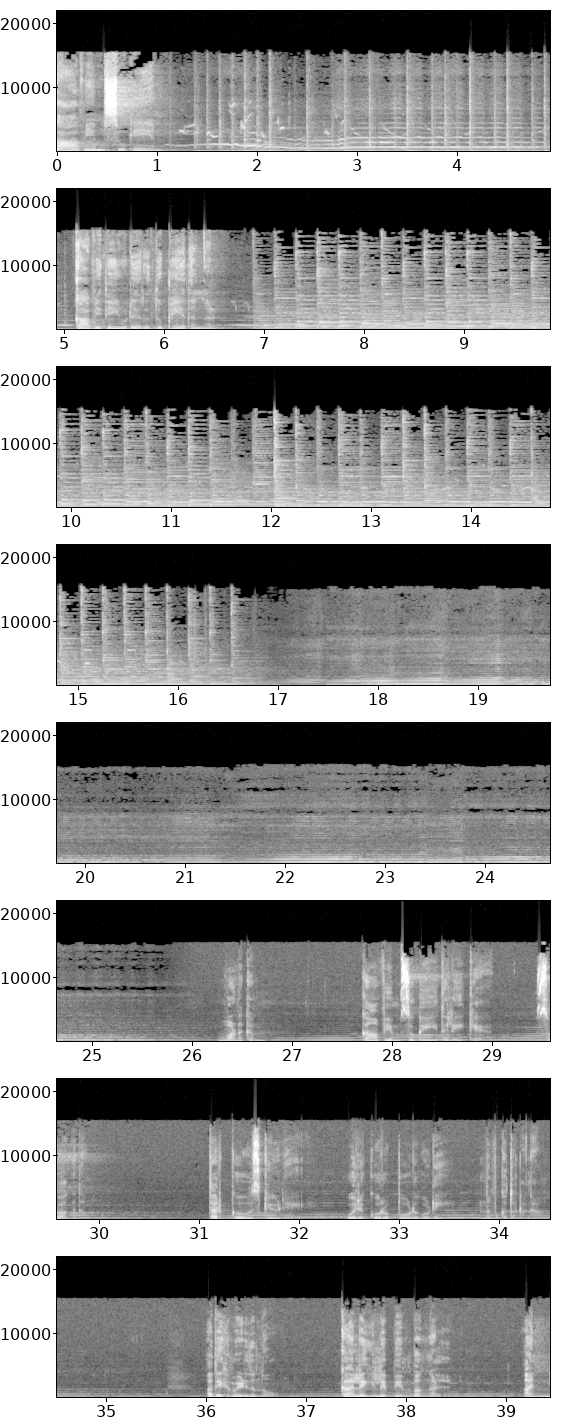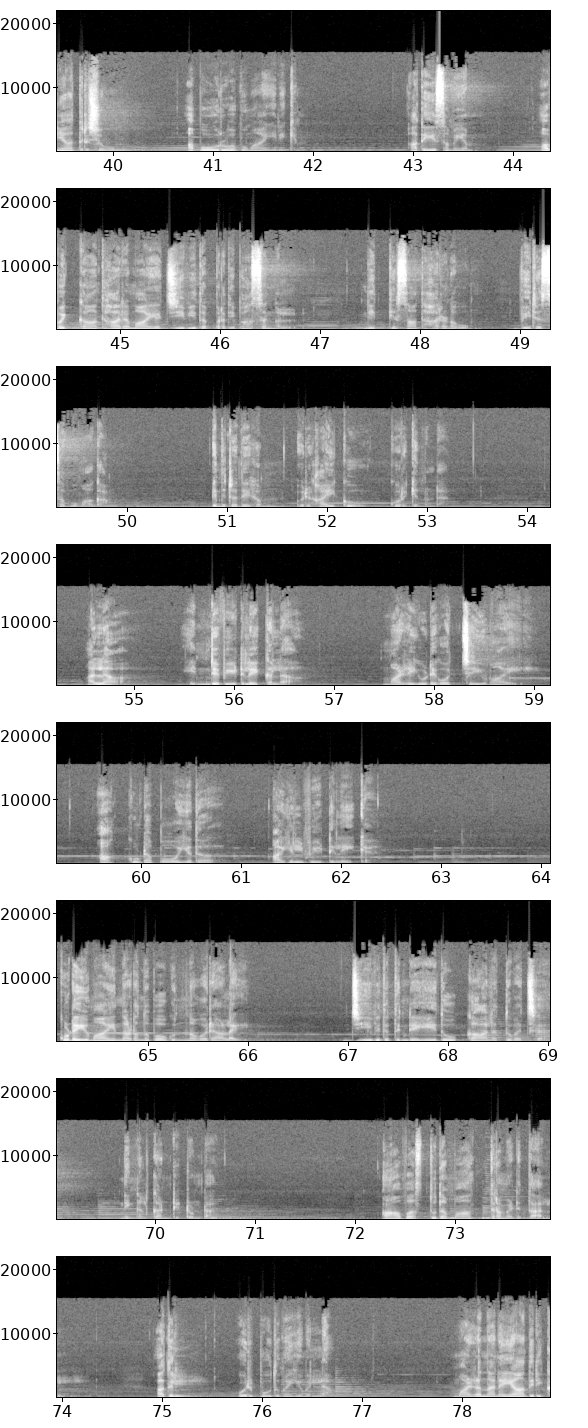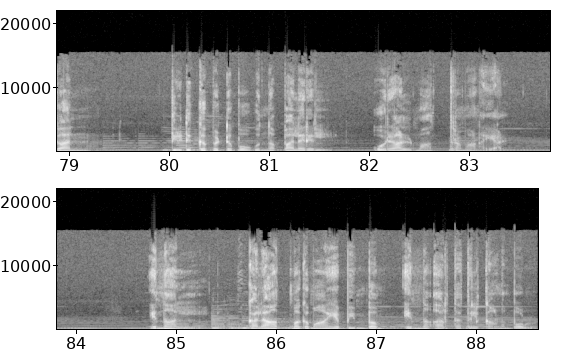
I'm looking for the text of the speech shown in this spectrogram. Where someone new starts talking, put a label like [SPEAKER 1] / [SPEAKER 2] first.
[SPEAKER 1] കാവ്യം സുഗേയം കവിതയുടെ ഋതുഭേദങ്ങൾ.
[SPEAKER 2] വണക്കം. കാവ്യം സുഗീതയിലേക്ക് സ്വാഗതം. തർക്കോസ്കിയുടെ ഒരു കുറിപ്പോടുകൂടി നമുക്ക് തുടങ്ങാം. അദ്ദേഹം എഴുതുന്നു കലയിലെ ബിംബങ്ങൾ അന്യാദൃശവും അപൂർവവുമായിരിക്കും. അതേസമയം അവയ്ക്കാധാരമായ ജീവിത പ്രതിഭാസങ്ങൾ നിത്യസാധാരണവും വിരസവുമാകാം. എന്നിട്ട് അദ്ദേഹം ഒരു ഹൈക്കു കുറിക്കുന്നുണ്ട്. അല്ല എന്റെ വീട്ടിലേക്കല്ല മഴയുടെ ഒച്ചയുമായി ആ കുട പോയത് അയൽ വീട്ടിലേക്ക്. കുടയുമായി നടന്നു പോകുന്ന ഒരാളെ ജീവിതത്തിന്റെ ഏതോ കാലത്ത് വച്ച് നിങ്ങൾ കണ്ടിട്ടുണ്ട്. ആ വസ്തുത മാത്രമെടുത്താൽ അതിൽ ഒരു പുതുമയുമില്ല. മഴ നനയാതിരിക്കാൻ തിടുക്കപ്പെട്ടു പോകുന്ന പലരിൽ ഒരാൾ മാത്രമാണ് അയാൾ. എന്നാൽ കലാത്മകമായ ബിംബം എന്ന അർത്ഥത്തിൽ കാണുമ്പോൾ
